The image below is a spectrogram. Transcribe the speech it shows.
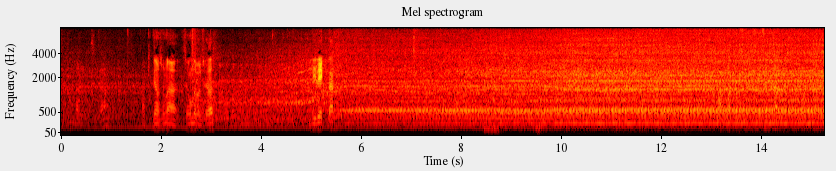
Segunda velocidad. Aquí tenemos una segunda velocidad directa. A 480 velocidades por minuto.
